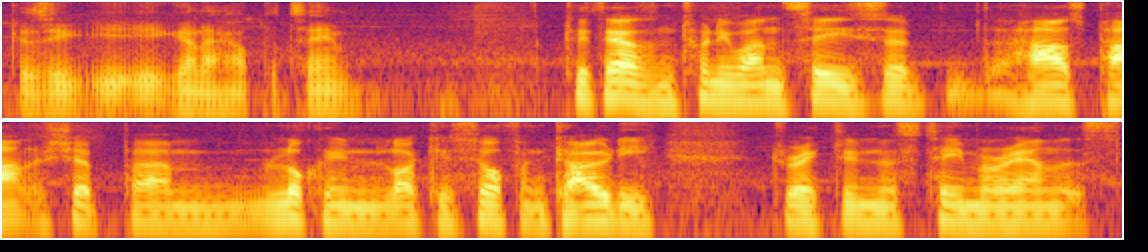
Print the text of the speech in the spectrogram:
because you, you- you're going to help the team. 2021 sees the the halves partnership um, looking like yourself and Kodi directing this team around that's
